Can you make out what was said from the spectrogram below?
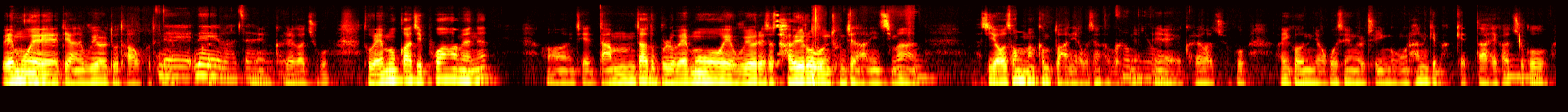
외모에 대한 우열도 나오거든요. 네, 네 맞아요. 네, 그래가지고 또 외모까지 포함하면은 어 이제 남자도 물론 외모의 우열에서 자유로운 존재는 아니지만 음. 사실 여성만큼 또 아니라고 생각하거든요. 예, 그래가지고 아, 이건 여고생을 주인공을 하는 게 맞겠다 해가지고 음.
